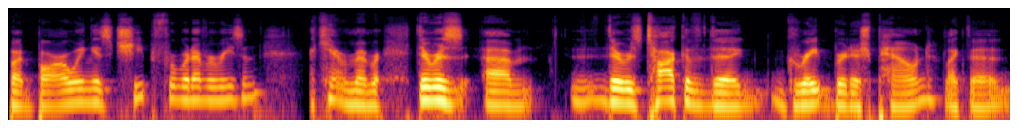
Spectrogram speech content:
but borrowing is cheap for whatever reason i can't remember there was um, there was talk of the great british pound like the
